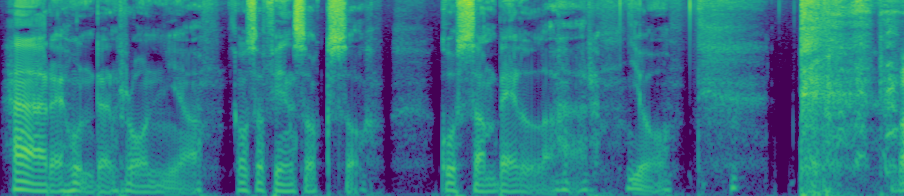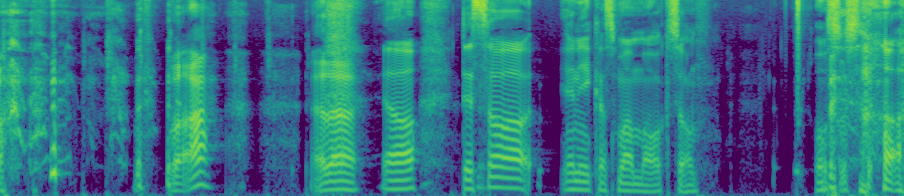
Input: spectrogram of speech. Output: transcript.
Här är hunden Ronja. Och så finns också kossan Bella här. Ja. Va? Eller? Ja, det sa Janikas mamma också. Och så sa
